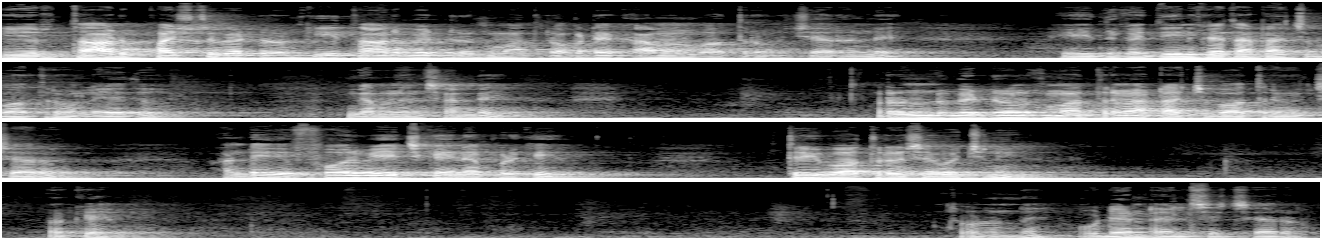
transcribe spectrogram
ఈ థర్డ్ ఫస్ట్ బెడ్రూమ్కి ఈ థర్డ్ బెడ్రూమ్కి మాత్రం ఒకటే కామన్ బాత్రూమ్ ఇచ్చారండి. ఇది దీనికైతే అటాచ్ బాత్రూమ్ లేదు. గమనించండి. రెండు బెడ్రూమ్కి మాత్రమే అటాచ్ బాత్రూమ్ ఇచ్చారు. అంటే ఇది ఫోర్ బిహెచ్కే అయినప్పటికీ త్రీ బాత్రూమ్సే వచ్చినాయి. ఓకే. చూడండి వుడెన్ టైల్స్ ఇచ్చారు.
